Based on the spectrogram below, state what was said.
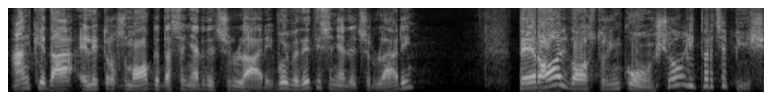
anche da elettrosmog, da segnali dei cellulari. Voi vedete i segnali dei cellulari? però il vostro inconscio li percepisce.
